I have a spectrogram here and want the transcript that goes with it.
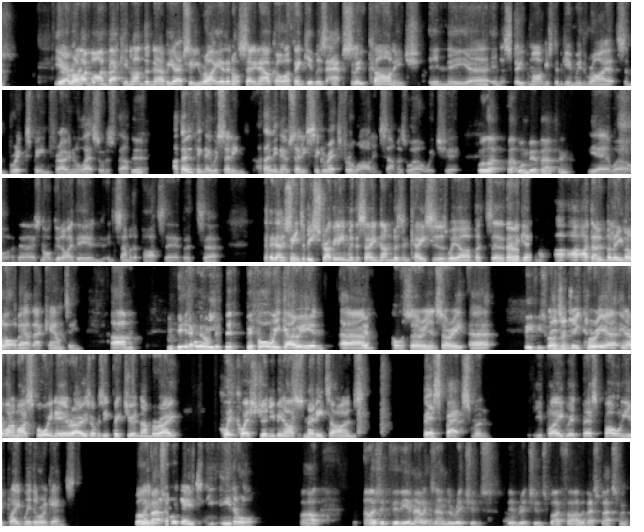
Yeah, well, right? I'm, I'm back in London now, but you're absolutely right. Yeah, they're not selling alcohol. I think it was absolute carnage in the uh, mm. in the supermarkets to begin with, riots and bricks being thrown and all that sort of stuff. Yeah. I don't think they were selling. I don't think they were selling cigarettes for a while in some as well. Which uh, well, that that wouldn't be a bad thing. Yeah, well, uh, it's not a good idea in, in, some of the parts there, but uh, they don't seem to be struggling with the same numbers and cases as we are. But uh, then no. again, I, I, don't believe a lot about that counting. Um, yeah, before, we, before, we, go, Ian, um, yeah. oh, sorry, Ian, sorry. Uh, legendary career, you know, one of my sporting heroes, obviously, picture at number eight. Quick question, you've been asked as many times. Best batsman you played with, best bowler you played with or against? Well, the batsman or against, either or. Well, Isaac Vivian Alexander Richards. Viv Richards, by far the best batsman.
